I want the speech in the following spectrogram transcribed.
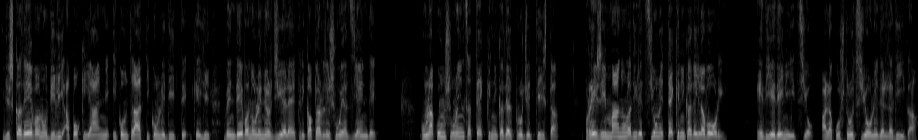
gli scadevano di lì a pochi anni i contratti con le ditte che gli vendevano l'energia elettrica per le sue aziende, con la consulenza tecnica del progettista, prese in mano la direzione tecnica dei lavori e diede inizio alla costruzione della diga.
